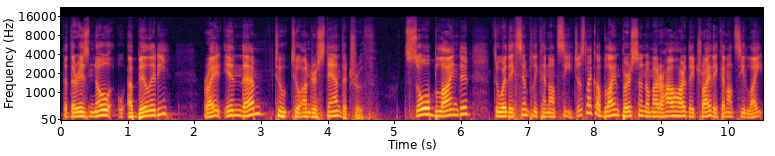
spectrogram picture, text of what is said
that there is no ability, right, in them to to understand the truth. So blinded to where they simply cannot see. Just like a blind person, no matter how hard they try, they cannot see light.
